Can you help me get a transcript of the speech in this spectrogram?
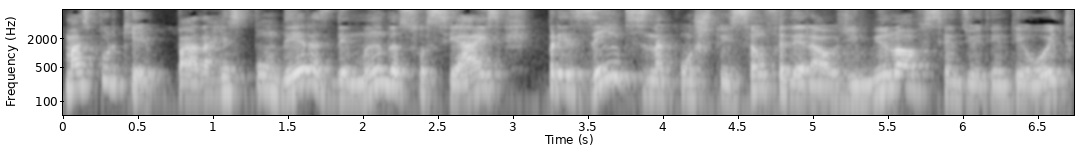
Mas por quê? Para responder às demandas sociais presentes na Constituição Federal de 1988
